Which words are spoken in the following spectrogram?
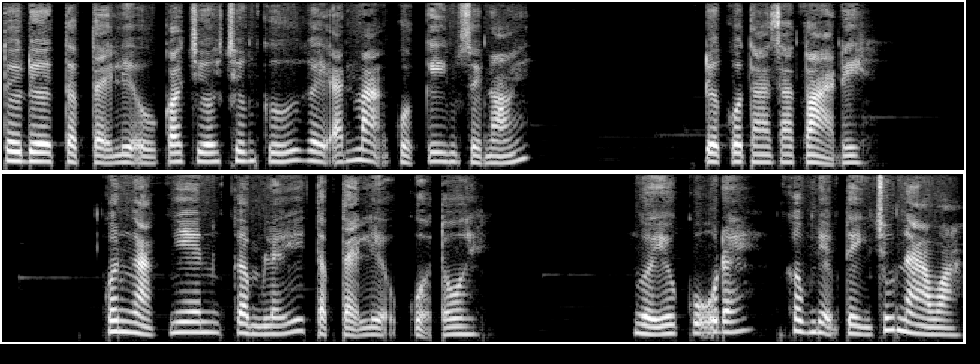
Tôi đưa tập tài liệu có chứa chứng cứ gây án mạng của Kim rồi nói. Đưa cô ta ra tòa đi. Quân ngạc nhiên cầm lấy tập tài liệu của tôi. Người yêu cũ đấy, không niệm tình chút nào à?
